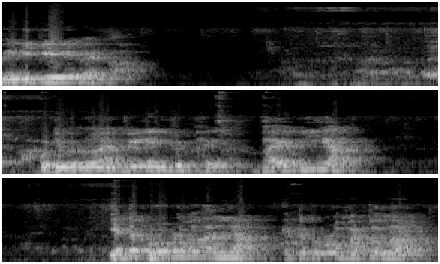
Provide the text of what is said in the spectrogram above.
പേടിക്കുകയേ വേണ്ട. കുട്ടി പറഞ്ഞു അങ്കിൾ എനിക്ക് ഭയ- ഭയമില്ല. എന്റെ പ്രോബ്ലം അതല്ല. എന്റെ പ്രോബ്ലം മറ്റൊന്നാണ്.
